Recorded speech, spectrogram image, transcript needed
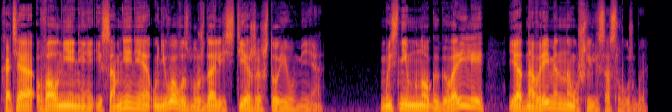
хотя волнения и сомнения у него возбуждались те же, что и у меня. Мы с ним много говорили и одновременно ушли со службы.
